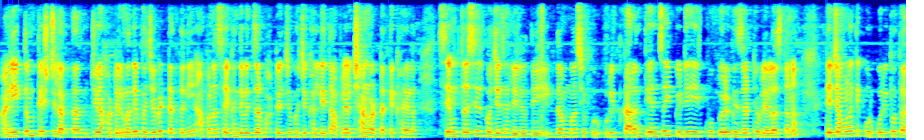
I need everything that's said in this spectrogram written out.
आणि एकदम टेस्टी लागतात. जे हॉटेलमध्ये भजे भेटतात का नाही आपण असं एखाद्या वेळेस जर हॉटेलचे भजे खाल्ले तर आपल्याला छान वाटतात ते खायला. सेम तसेच भजे झालेले होते. एकदम असे कुरकुरीत कारण त्यांचंही पीठ हे खूप वेळ भिजत ठेवलेलं असतं ना त्याच्यामुळे ते कुरकुरीत होतात.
